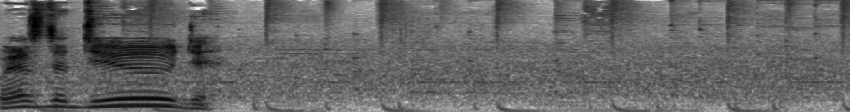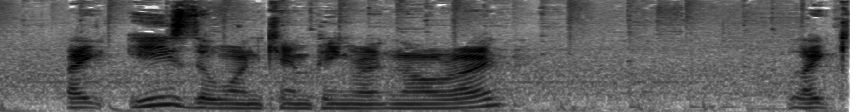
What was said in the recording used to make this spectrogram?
Where's the dude? Like, he's the one camping right now, right? Like,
